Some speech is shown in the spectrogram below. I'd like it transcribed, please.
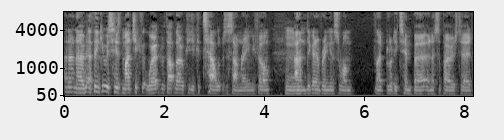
I don't know. I think it was his magic that worked with that though, because you could tell it was a Sam Raimi film, Hmm. and they're going to bring in someone like bloody Tim Burton, I suppose, to.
